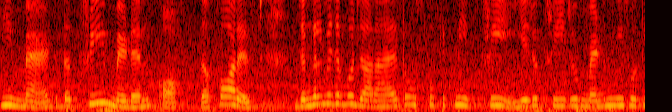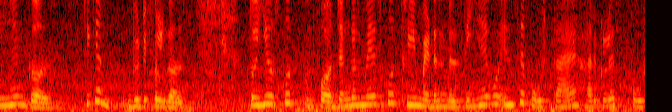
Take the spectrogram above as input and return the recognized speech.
he met the three maiden of the forest जंगल में जब वो जा रहा है तो उसको कितनी थ्री ये जो थ्री जो मेडन मीन्स होती हैं गर्ल्स ठीक है? ब्यूटीफुल गर्ल्स तो ये उसको जंगल में इसको थ्री मेडन मिलती हैं, वो इनसे पूछता है हरकुलस पूछ,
